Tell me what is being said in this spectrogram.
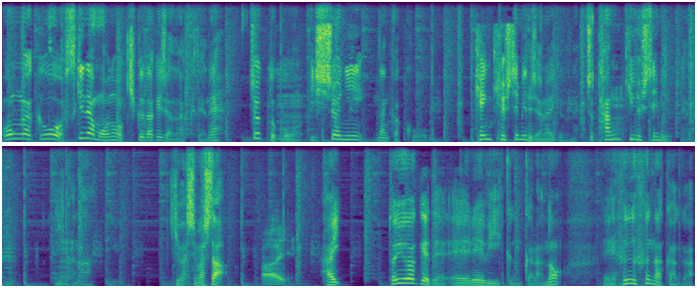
音楽を好きなものを聴くだけじゃなくてね、ちょっとこう、うん一緒になんかこう、研究してみるじゃないけどね、ちょっと探求してみるっていうのはね、いいかなっていう気はしました。はい。はい。というわけで、えーレビー君からの、えー夫婦仲が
